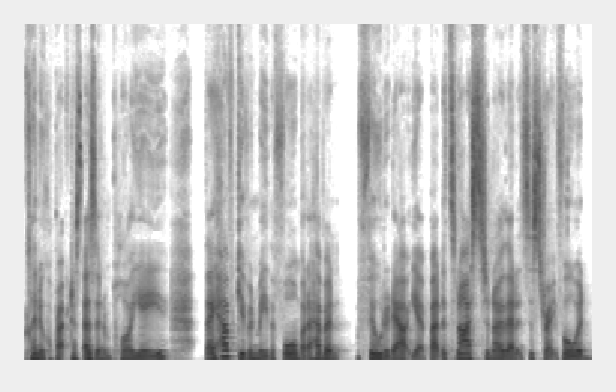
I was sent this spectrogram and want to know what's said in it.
clinical practice as an employee. They have given me the form, but I haven't filled it out yet. But it's nice to know that it's a straightforward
